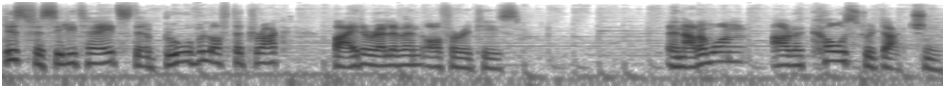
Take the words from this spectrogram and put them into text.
This facilitates the approval of the drug by the relevant authorities. Another one are the cost reduction.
